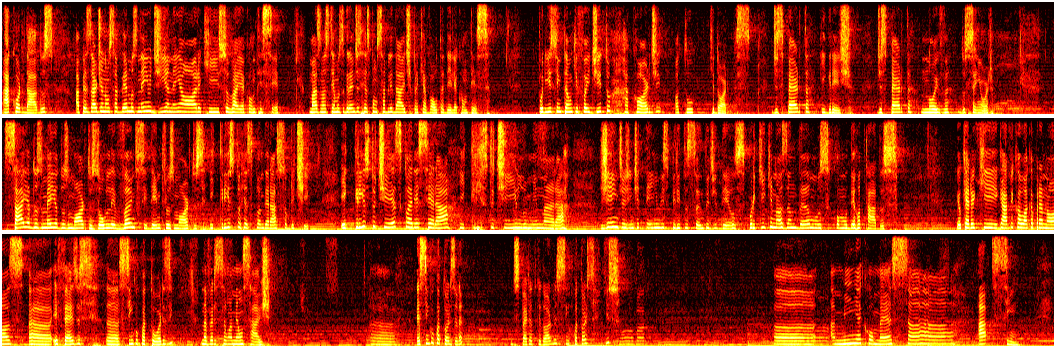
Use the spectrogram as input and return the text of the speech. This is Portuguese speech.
acordados, apesar de não sabermos nem o dia nem a hora que isso vai acontecer. Mas nós temos grandes responsabilidades para que a volta dele aconteça. Por isso, então, que foi dito: acorde, ó tu que dormes. Desperta, igreja. Desperta, noiva do Senhor. Saia dos meios dos mortos, ou levante-se dentre os mortos, e Cristo resplanderá sobre ti. E Cristo te esclarecerá, e Cristo te iluminará. Gente, a gente tem o Espírito Santo de Deus. Por que, que nós andamos como derrotados? Eu quero que Gabi coloque para nós uh, Efésios uh, ah, 5,14, na versão A Mensagem. É 5,14, né? Desperta do que dormes, 5,14? Isso? Uh, a minha começa assim.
